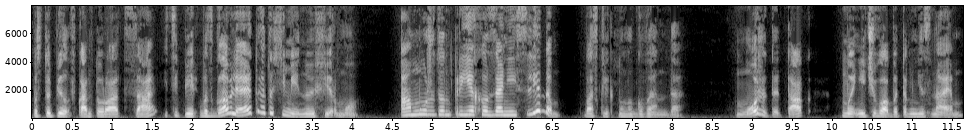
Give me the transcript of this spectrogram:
поступил в контору отца и теперь возглавляет эту семейную фирму. «А может, он приехал за ней следом?» — воскликнула Гвенда. «Может и так. Мы ничего об этом не знаем».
